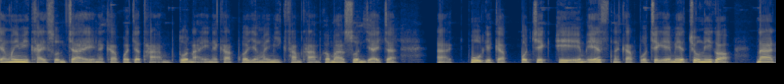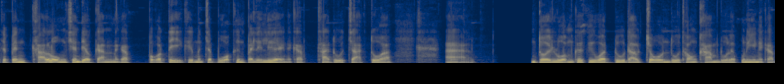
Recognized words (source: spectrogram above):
ยังไม่มีใครสนใจนะครับ ว่าจะถามตัวไหนนะครับ ก็ยังไม่มีคำถามเข้ามาส่วนใหญ่จะ พูดเกี่ยวกับโปรเจกต์ AMS นะครับโปรเจกต์ AMS ช่วงนี้ก็น่าจะเป็นขาลงเช่นเดียวกันนะครับ ปกติคือมันจะบวกขึ้นไปเรื่อยๆนะครับ ถ้าดูจากตัวโดยรวมก็คือว่าดูดาวโจนส์ดูทองคำดูอะไรพวกนี้นะครับ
